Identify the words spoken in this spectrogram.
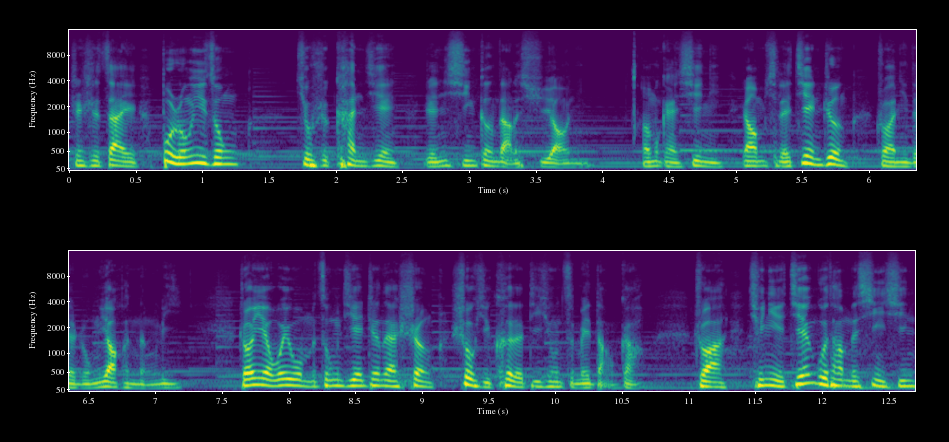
真是在不容易中，就是看见人心更大的需要你。我们感谢你，让我们一起来见证主啊你的荣耀和能力。主啊，也为我们中间正在上受洗课的弟兄姊妹祷告。主啊，请你也坚固他们的信心，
